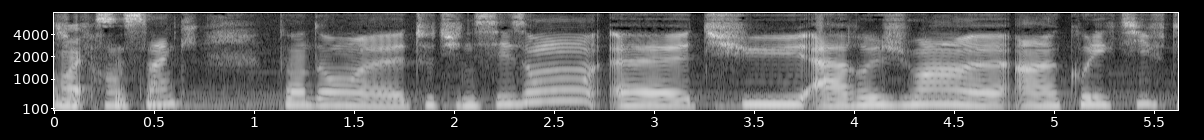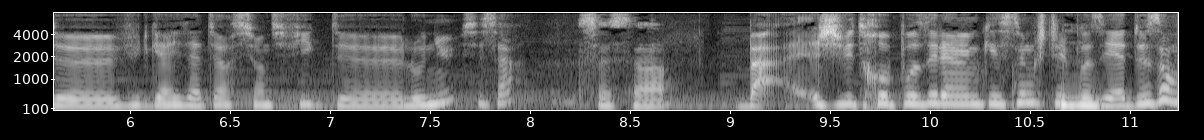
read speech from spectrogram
sur France 5 pendant toute une saison. tu as rejoint un collectif de vulgarisateurs scientifiques de l'ONU, c'est ça? C'est ça. Bah, je vais te reposer la même question que je t'ai posée il y a deux ans.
